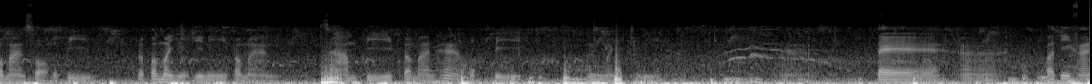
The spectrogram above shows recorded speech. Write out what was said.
ประมาณ 2 ปี แล้วก็มาอยู่ที่นี่ประมาณ 3 ปีประมาณ 5-6 ปีเพิ่งมาอยู่ที่นี่แต่ปฏิหาร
